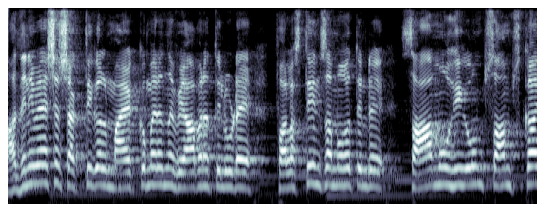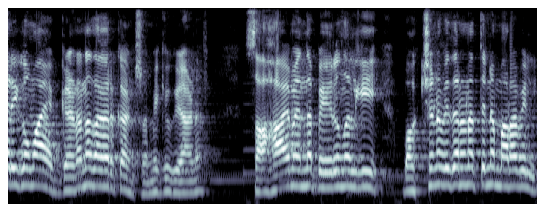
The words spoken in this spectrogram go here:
അധിനിവേശ ശക്തികൾ മയക്കുമരുന്ന് വ്യാപനത്തിലൂടെ ഫലസ്തീൻ സമൂഹത്തിന്റെ സാമൂഹികവും സാംസ്കാരികവുമായ ഘടന തകർക്കാൻ ശ്രമിക്കുകയാണ്. സഹായം എന്ന പേര് നൽകി ഭക്ഷണ വിതരണത്തിന്റെ മറവിൽ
